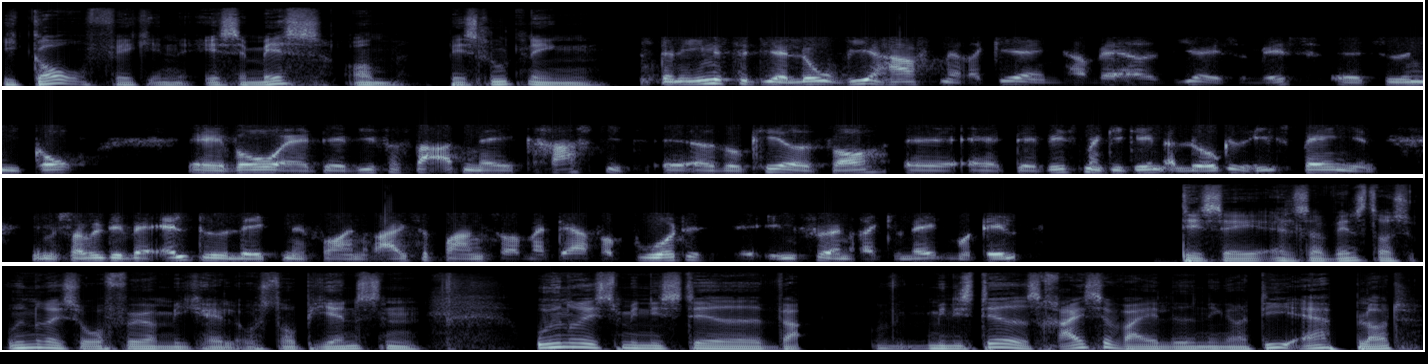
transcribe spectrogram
i går fik en sms om beslutningen. Den eneste dialog, vi har haft med regeringen, har været via sms øh, siden i går øh, hvor at øh, vi fra starten af kraftigt øh, advokerede for, øh, at øh, hvis man gik ind og lukkede hele Spanien, jamen så ville det være altødelæggende for en rejsebranche, og man derfor burde øh, indføre en regional model. Det sagde altså Venstres udenrigsordfører Michael Ostrup Jensen. Udenrigsministeriet var, ministeriets rejsevejledninger, de er blot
